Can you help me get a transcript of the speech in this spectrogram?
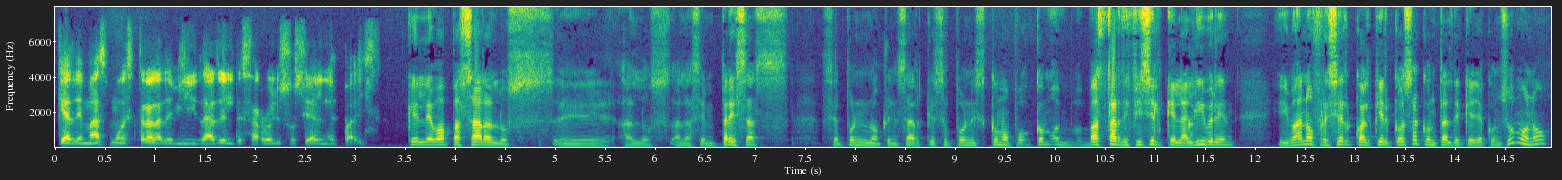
que además muestra la debilidad del desarrollo social en el país. ¿Qué le va a pasar a los eh, a los a las empresas se ponen a pensar qué supones, cómo, cómo va a estar difícil que la libren y van a ofrecer cualquier cosa con tal de que haya consumo, ¿no?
